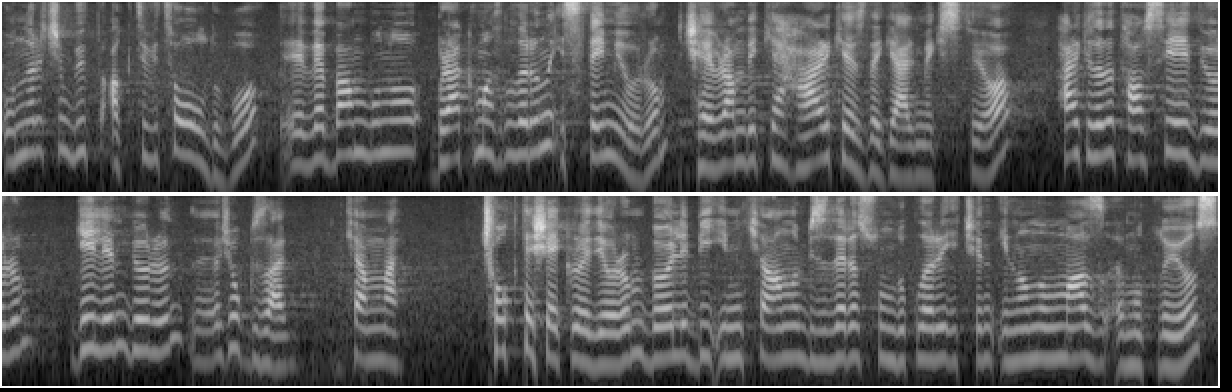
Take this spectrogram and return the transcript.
onlar için büyük bir aktivite oldu bu E, ve ben bunu bırakmalarını istemiyorum. Çevremdeki herkes de gelmek istiyor. Herkese de tavsiye ediyorum. Gelin, görün. E, çok güzel, mükemmel. Çok teşekkür ediyorum. Böyle bir imkanı bizlere sundukları için inanılmaz mutluyuz.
